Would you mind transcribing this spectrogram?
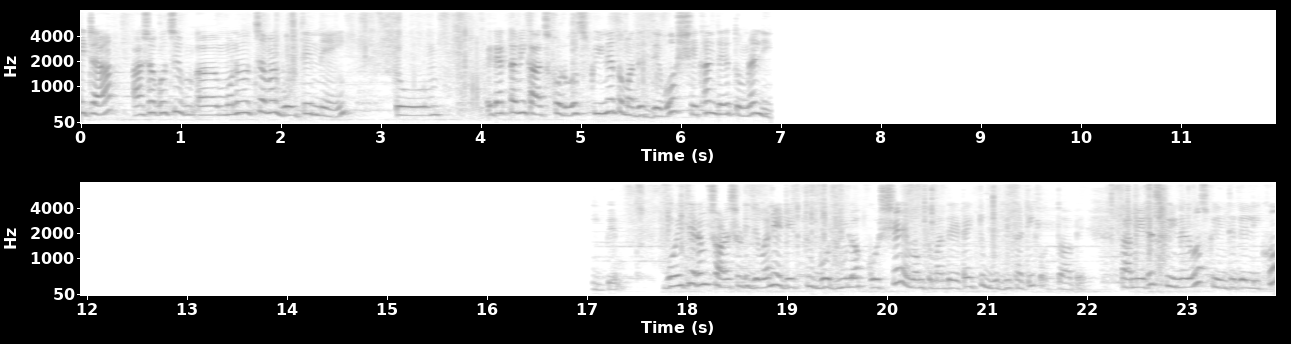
এইটা আশা করছি মনে হচ্ছে আমার বইতে নেই। তো এটা একটা আমি কাজ করব স্ক্রিনে তোমাদের দেবো, সেখান থেকে তোমরা বইতে এরকম সরাসরি দেবে না এটা একটু বোধমূলক কোশ্চেন এবং তোমাদের এটা একটু বুদ্ধি খাটিয়ে করতে হবে। তো আমি এটা স্ক্রিনে দেবো স্ক্রিন থেকে লিখো।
